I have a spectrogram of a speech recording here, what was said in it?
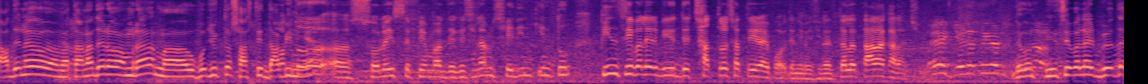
তাদেরও তানাদেরও আমরা উপযুক্ত শাস্তির দাবি নিয়ে। ষোলোই সেপ্টেম্বর দেখেছিলাম সেদিন কিন্তু প্রিন্সিপালের বিরুদ্ধে ছাত্রছাত্রীরাই পদে নেমেছিলেন। তাহলে তারা কারা ছিল? দেখুন প্রিন্সিপালের বিরুদ্ধে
